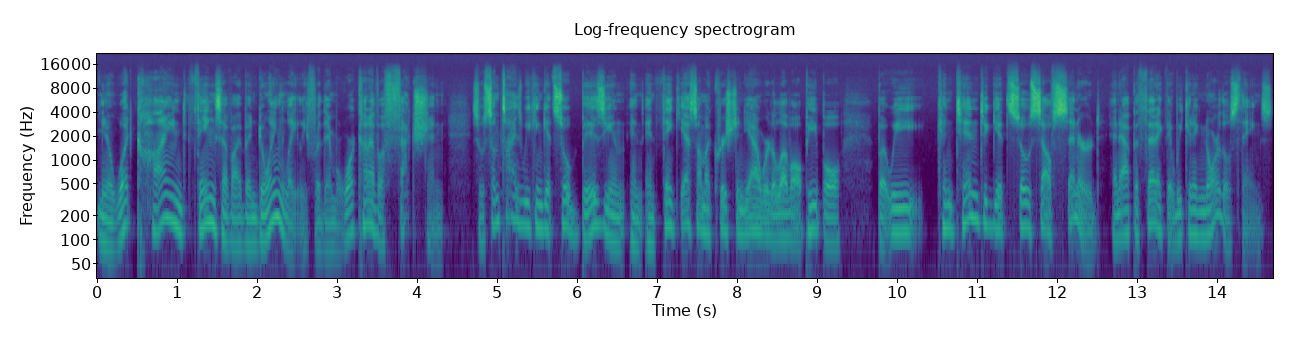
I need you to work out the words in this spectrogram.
you know, what kind things have I been doing lately for them? Or what kind of affection? So sometimes we can get so busy and, and, and think, yes, I'm a Christian. Yeah, we're to love all people. But we can tend to get so self centered and apathetic that we can ignore those things.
